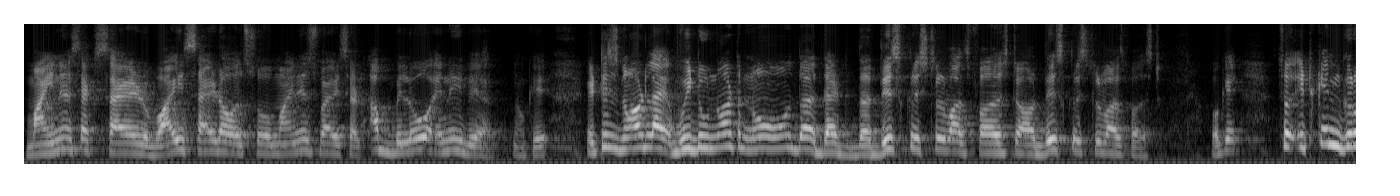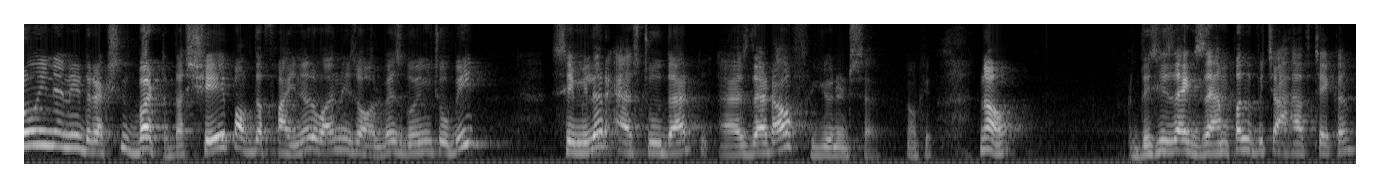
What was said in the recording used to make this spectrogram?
Minus x side y side also minus y side up below anywhere okay? It is not like we do not know the, that the, this crystal was first or this crystal was first okay? So it can grow in any direction but the shape of the final one is always going to be similar as to that as that of unit cell. Okay. Now this is an example which i have taken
